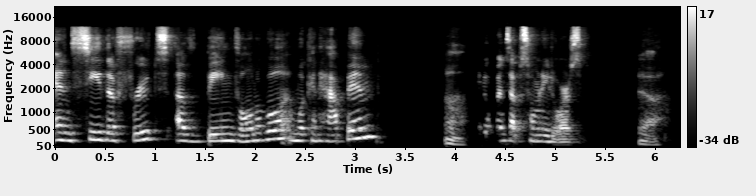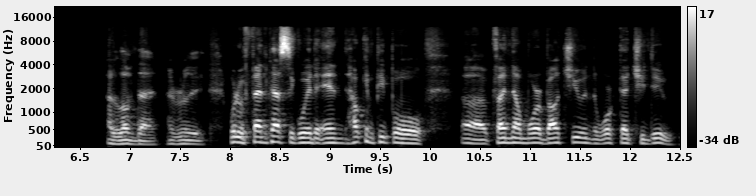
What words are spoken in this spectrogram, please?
and see the fruits of being vulnerable and what can happen, uh, it opens up so many doors. Yeah. I love that. I really, what a fantastic way to end. How can people uh, find out more about you and the work that you do?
